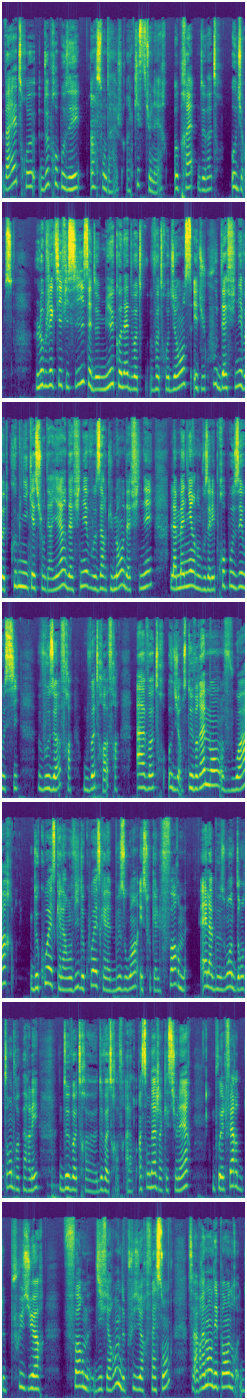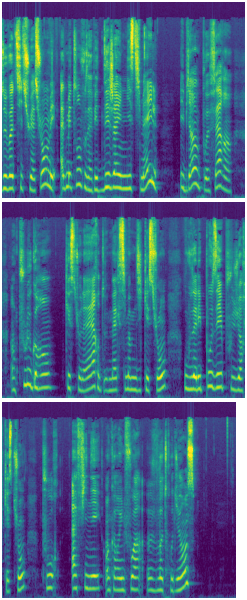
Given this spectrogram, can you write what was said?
va être de proposer un sondage, un questionnaire auprès de votre audience. L'objectif ici, c'est de mieux connaître votre, audience et du coup d'affiner votre communication derrière, d'affiner vos arguments, d'affiner la manière dont vous allez proposer aussi vos offres ou votre offre à votre audience. De vraiment voir de quoi est-ce qu'elle a envie, de quoi est-ce qu'elle a besoin et sous quelle forme elle a besoin d'entendre parler de votre, euh, de votre offre. Alors un sondage, un questionnaire, vous pouvez le faire de plusieurs formes différentes, de plusieurs façons. Ça va vraiment dépendre de votre situation, mais admettons que vous avez déjà une liste email, eh bien vous pouvez faire un, un plus grand questionnaire de maximum 10 questions où vous allez poser plusieurs questions pour affiner encore une fois votre audience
